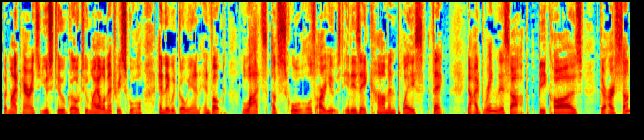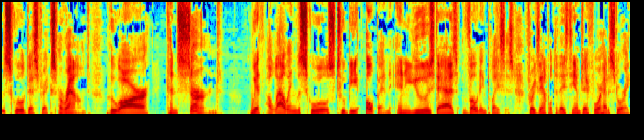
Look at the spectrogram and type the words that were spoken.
But my parents used to go to my elementary school and they would go in and vote. Lots of schools are used. It is a commonplace thing. Now, I bring this up because there are some school districts around who are concerned with allowing the schools to be open and used as voting places. For example, today's TMJ4 had a story.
